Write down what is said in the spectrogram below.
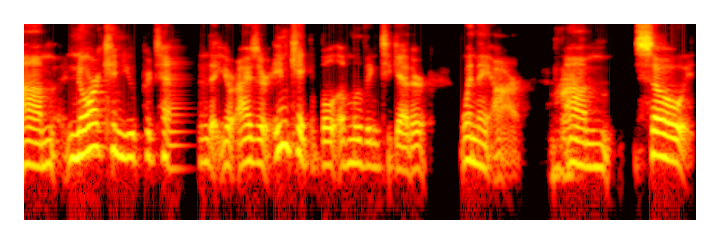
Um, nor can you pretend that your eyes are incapable of moving together when they are. Right. Um, so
